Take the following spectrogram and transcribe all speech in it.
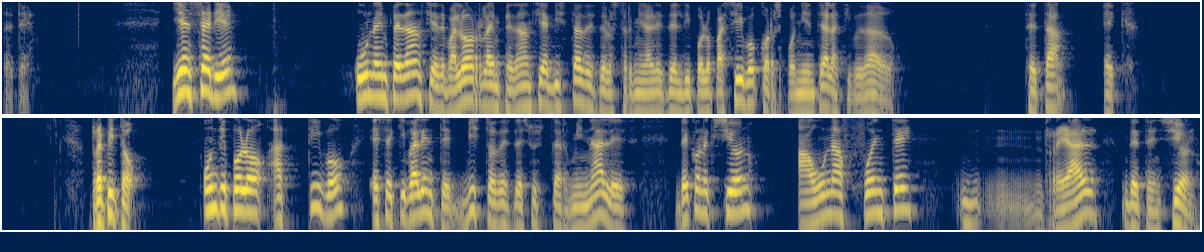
dt. Y en serie, una impedancia de valor, la impedancia vista desde los terminales del dipolo pasivo correspondiente al activo dado, ZEC. Repito, un dipolo activo es equivalente, visto desde sus terminales de conexión, a una fuente mm, real de tensión.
